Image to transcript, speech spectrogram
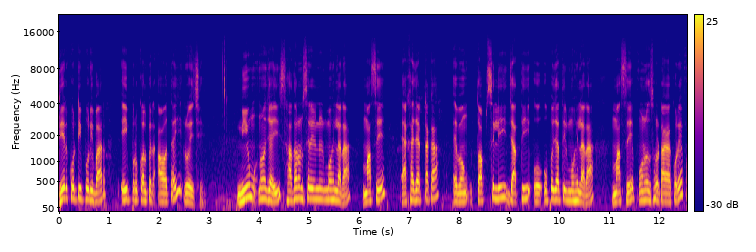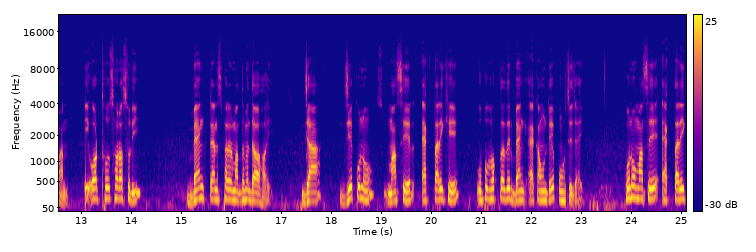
দেড় কোটি পরিবার এই প্রকল্পের আওতায় রয়েছে। নিয়ম অনুযায়ী সাধারণ শ্রেণির মহিলারা মাসে এক হাজার টাকা এবং তফসিলি জাতি ও উপজাতির মহিলারা মাসে পনেরোশো টাকা করে পান। এই অর্থ সরাসরি ব্যাংক ট্রান্সফারের মাধ্যমে দেওয়া হয়, যা যে কোনো মাসের এক তারিখে উপভোক্তাদের ব্যাংক অ্যাকাউন্টে পৌঁছে যায়। কোনো মাসে এক তারিখ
